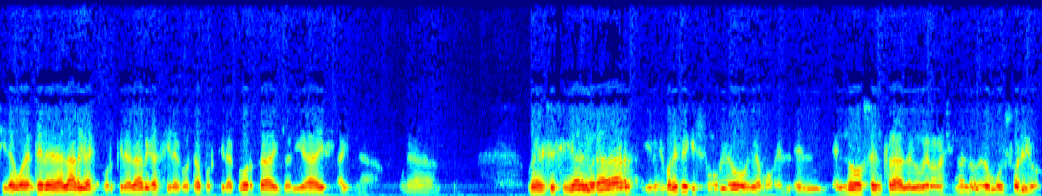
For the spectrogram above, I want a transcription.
si la cuarentena era larga es porque era larga, si era corta porque era corta, en realidad es, hay una una necesidad de horadar, y me parece que yo veo, digamos, el, el, nodo central del gobierno nacional lo veo muy sólido.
